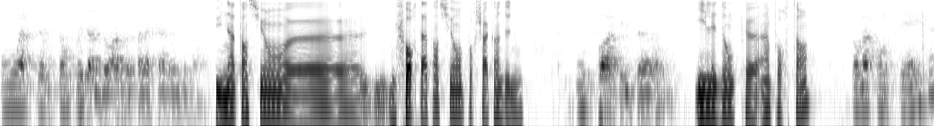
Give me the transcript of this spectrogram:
uma atenção cuidadosa para cada um de nós. une attention, euh, une forte attention pour chacun de nous. Importa então Il est donc euh, important tomar consciência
